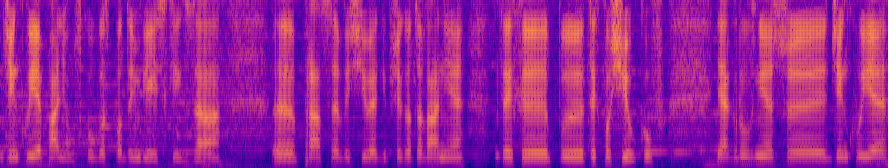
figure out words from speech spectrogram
Dziękuję paniom z kół gospodyń wiejskich za y, pracę, wysiłek i przygotowanie tych, y, p- tych posiłków. Jak również y, dziękuję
